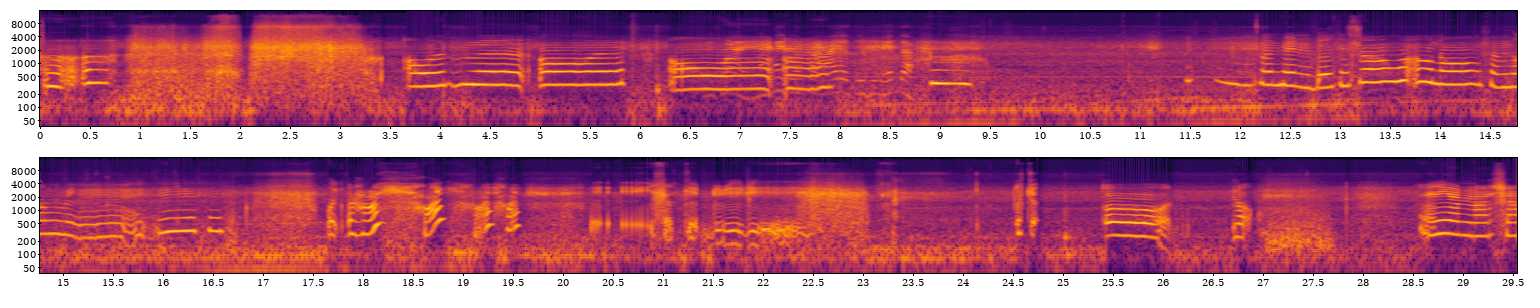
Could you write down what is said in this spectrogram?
เออเออโอ้ยแม่ โอ้ยโอ้ยให้อ่าเลี้ยวซ้ายอะ GPS อะนั่นเห็นดูสิสาวว่าเอาน้องฉันต้องหลิงอุ้ยมันหายหายหายหายเอ๊ะสะเก็ดดีดีๆจะโอ้ no อันนี้มันน่าชา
